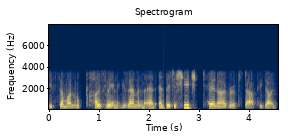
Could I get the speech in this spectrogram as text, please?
if someone looked closely and examined that, and there's a huge turnover of staff who don't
